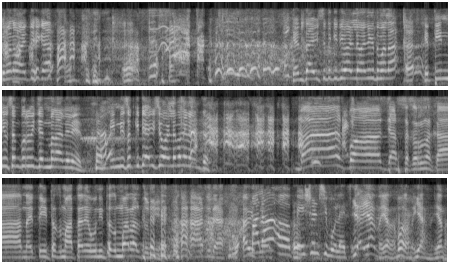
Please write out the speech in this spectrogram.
तुम्हाला माहितीये का? त्यांचं आयुष्य तर किती वाढलं माहितीये का तुम्हाला? हे? तीन दिवसांपूर्वी जन्माला आलेले आहेत. तीन दिवसात किती आयुष्य वाढलं बघा ना यांचं. बस बस जास्त करू नका. नाही तर इथंच म्हातारे होऊन इथंच मराल तुम्ही. द्या. आयुष्य- मला पेशंटशी बोलायचं या या ना या ना. बोला ना, या या ना.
